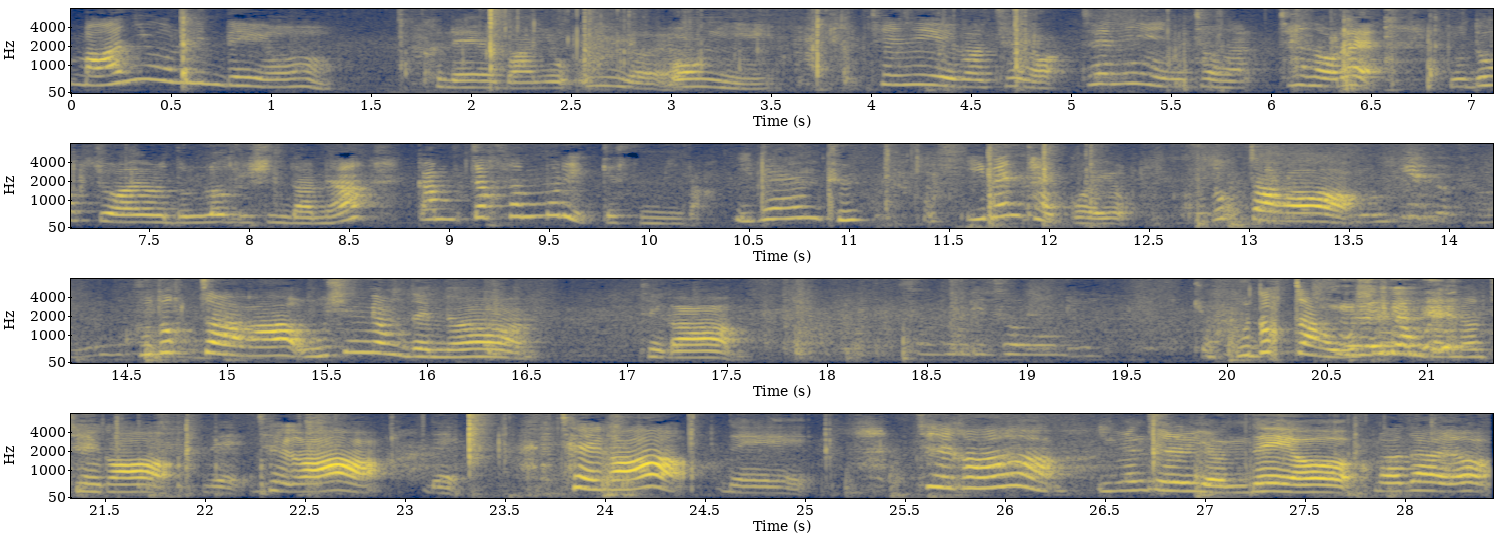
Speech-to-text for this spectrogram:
많이 올린대요. 그래요, 많이 올려요. 뻥이. 채니가 채널, 채니인 채널, 채널에 구독, 좋아요를 눌러주신다면 깜짝 선물이 있겠습니다. 이벤트. 이벤트 할 거예요. 구독자가, 구독자가 50명 되면 제가, 소리 소리. 구독자가 50명 되면 제가, 네. 제가, 네. 제가, 네. 제가, 이벤트를 연대요. 맞아요.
